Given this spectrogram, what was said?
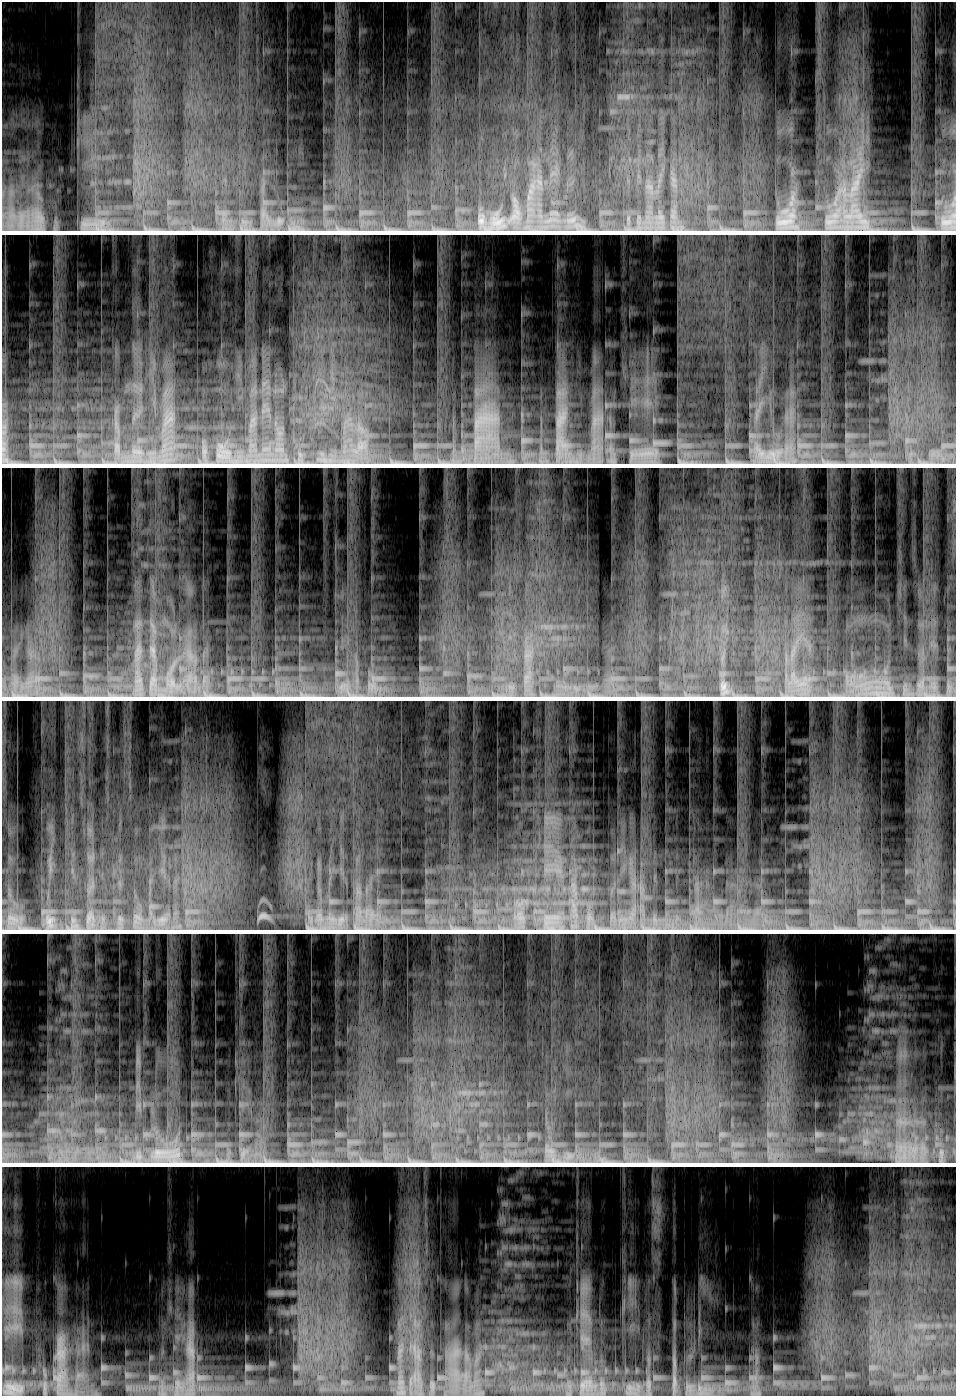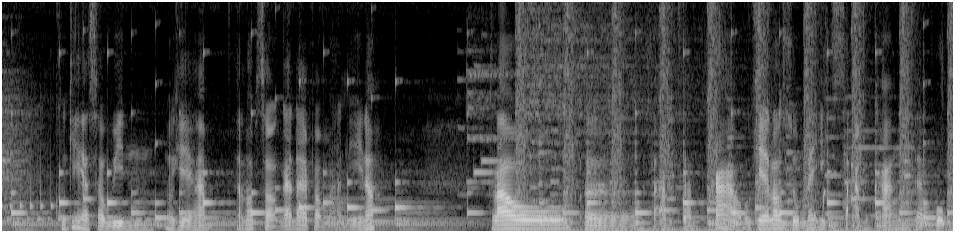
มาแล้วคุกกี้เป็นพิมพ์สายลุงโอ้โหออกมาอันแรกเลย จะเป็นอะไรกัน ตัวตัวอะไร ตัวกำเนิดหิมะ โอ้โหหิมะแน่นอนคุกกี้หิมะเหรอ น้ำตาลน้ำตาลหิมะ โอเค ได้อยู่นะ โอเค ต่อไปก็ น่าจะหมดแล้วแหละ โอเคครับผมมีป่ะไม่มีนะเฮ้ย อะไรอะโอ้ชิ้นส่วนเอสเปรสโซ่อุ้ย ชิ้นส่วนเอสเปรสโซ่มาเยอะนะ แต่ก็ไม่เยอะเท่าไหร่โอเคครับผม ตัวนี้ก็อัพเป็นหนึ่งดาวได้ บิบลูดโอเคครับ เจ้าหญิง เอ่อ คุกกี้ผู้กล้าหาญโอเคครับ น่าจะอันสุดท้ายแล้วมั้งโอเค ลูกกี้รสสตรอเบอรี่เนาะคุกกี้อัศวิน โอเคครับ อันรอบสองก็ได้ประมาณนี้เนาะเรา เอ่อสามสามเก้าโอเค เราสุ่มได้อีก 3 ครั้ง แต่ผม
